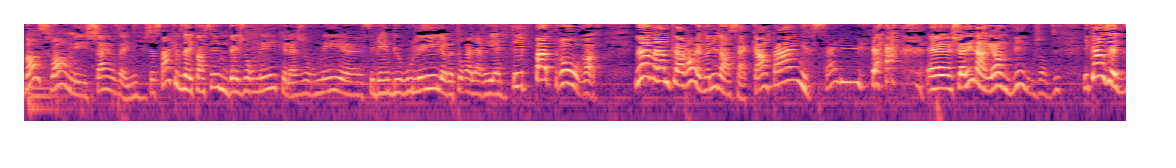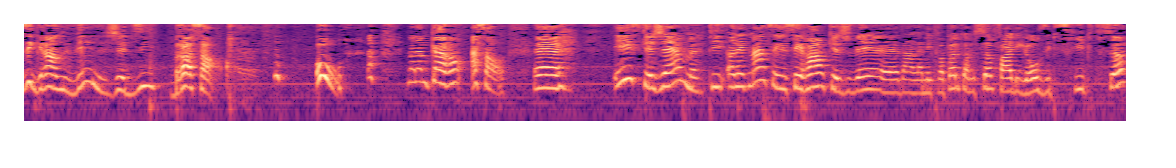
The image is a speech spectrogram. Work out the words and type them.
Bonsoir mes chers amis. J'espère que vous avez passé une belle journée, que la journée euh, s'est bien déroulée, le retour à la réalité pas trop rough. Là, Madame Caron est venue dans sa campagne. Salut! Euh, je suis allée dans grande ville aujourd'hui. Et quand je dis grande ville, je dis brassard. oh! Madame Caron, elle sort. Euh, et ce que j'aime, puis honnêtement, c'est rare que je vais dans la métropole comme ça faire des grosses épiceries puis tout ça.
